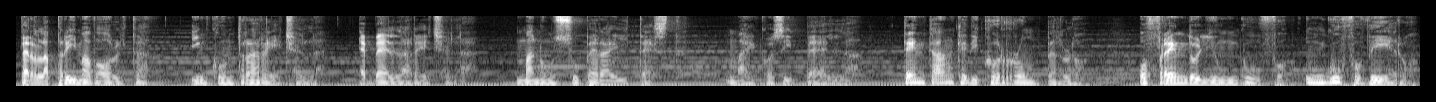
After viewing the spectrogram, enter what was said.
per la prima volta, incontra Rachel. È bella Rachel, ma non supera il test. Ma è così bella tenta anche di corromperlo, offrendogli un gufo, un gufo vero,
